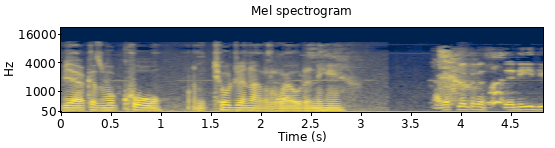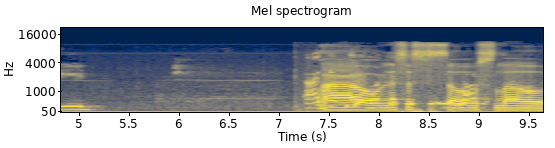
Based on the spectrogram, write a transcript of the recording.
Yeah, because we're cool. And children not allowed in here. I let's look at the city, dude. I Wow, this is city, so y'all- slow.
